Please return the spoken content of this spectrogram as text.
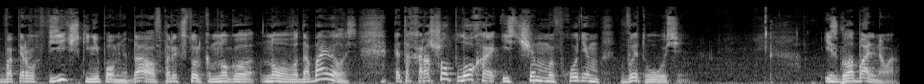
во-первых, физически не помню, да, а во-вторых, столько много нового добавилось. Это хорошо, плохо, и с чем мы входим в эту осень? Из глобального.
